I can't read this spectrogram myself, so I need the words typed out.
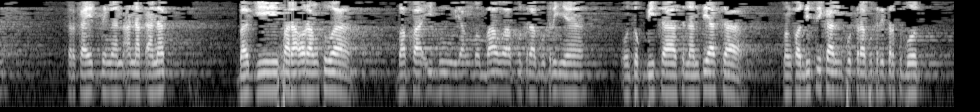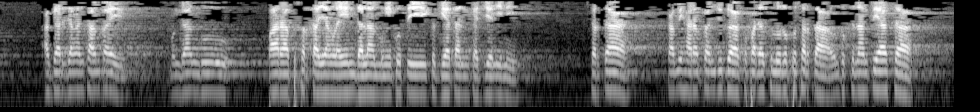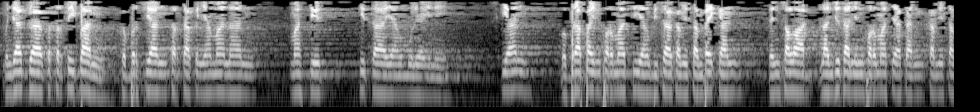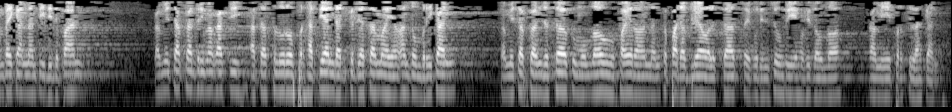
terkait dengan anak-anak bagi para orang tua, bapak ibu yang membawa putra-putrinya untuk bisa senantiasa mengkondisikan putra-putri tersebut agar jangan sampai mengganggu para peserta yang lain dalam mengikuti kegiatan kajian ini. Serta kami harapkan juga kepada seluruh peserta untuk senantiasa menjaga ketertiban, kebersihan serta kenyamanan masjid kita yang mulia ini. Sekian beberapa informasi yang bisa kami sampaikan dan insyaallah lanjutan informasi akan kami sampaikan nanti di depan. Kami ucapkan terima kasih atas seluruh perhatian dan kerjasama yang antum berikan. Kami ucapkan jazakumullahu khairan dan kepada beliau Al-Ustaz Saifuddin Zuhri hafizahullah kami persilahkan.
